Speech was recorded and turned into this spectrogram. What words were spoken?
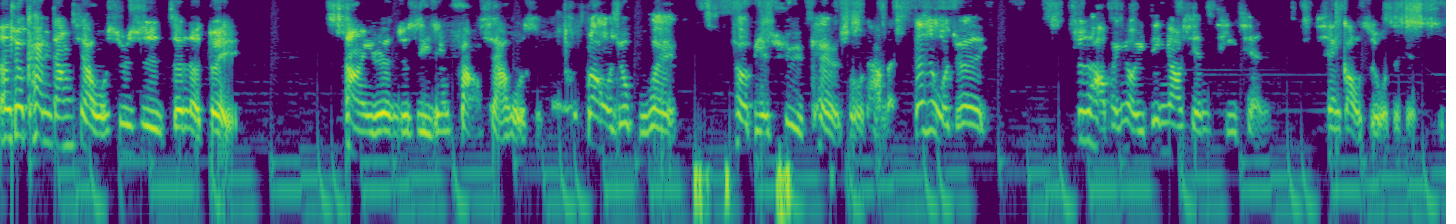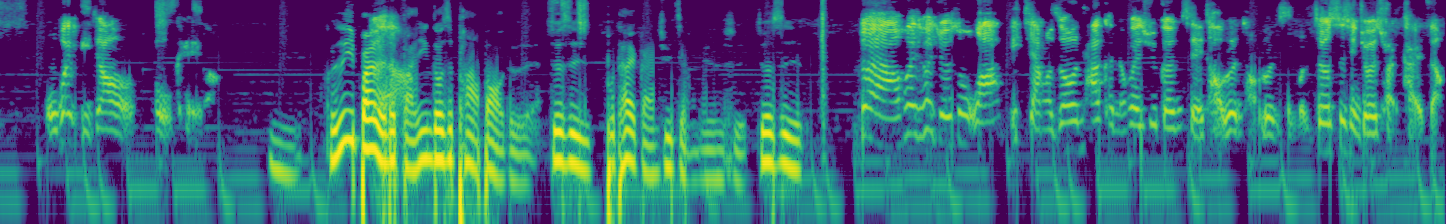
那就看当下我是不是真的对上一任就是已经放下或什么，不然我就不会特别去 care 说他们。但是我觉得，就是好朋友一定要先提前先告知我这件事，我会比较 OK 啦。嗯，可是，一般人的反应都是怕爆，对不对？就是不太敢去讲这件事，就是，对啊，会会觉得说，哇，一讲了之后，他可能会去跟谁讨论讨论什么，这个事情就会传开，这样。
